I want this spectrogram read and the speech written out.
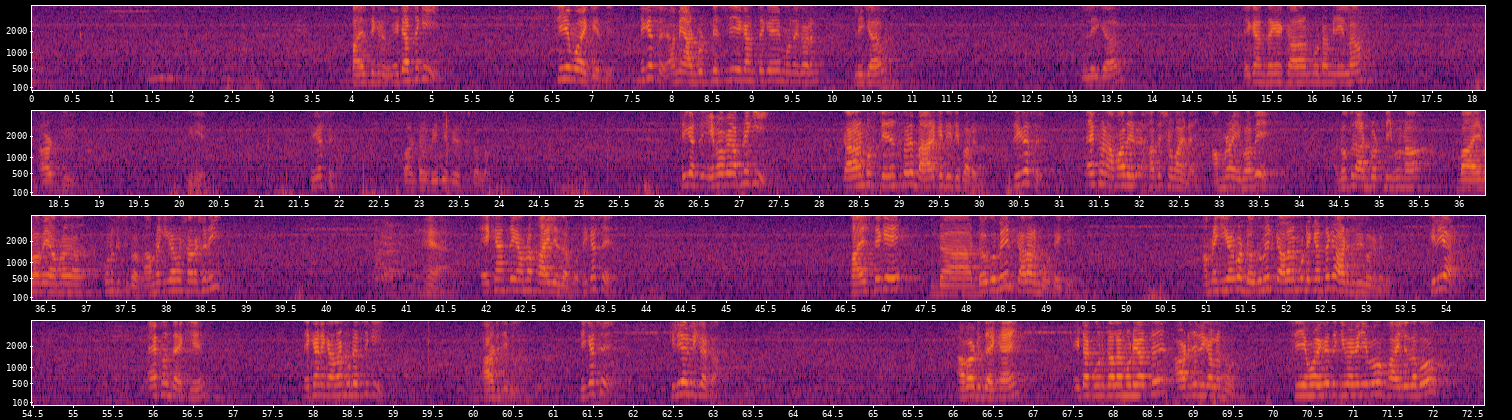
ফাইল থেকে নেব। এটা আছে কি? সিএমওয়াই কেতে ঠিক আছে? আমি আউটপুট নিচ্ছি এখান থেকে, মনে করেন লিগাল লিগাল এখান থেকে কালার মোড আমি নিলাম আট জিবি ক্রিয়েট ঠিক আছে? কন্ট্রোল ভি দিয়ে পেস্ট করলাম। ঠিক আছে? এভাবে আপনি কি কালার মোড চেঞ্জ করে বায়ারকে দিতে পারেন। ঠিক আছে? এখন আমাদের হাতে সময় নাই। আমরা এভাবে নতুন আর্টবোর্ড নিব না, বা এভাবে আমরা কোনো কিছু করব। আমরা কী করব সরাসরি? হ্যাঁ এখান থেকে আমরা ফাইলে যাব, ঠিক আছে? ফাইল থেকে ডকুমেন্ট কালার মোড এই যে। আমরা কী করব? ডকুমেন্ট কালার মোড এখান থেকে আট জিবি করে নেব। ক্লিয়ার এখন দেখেন, এখানে কালার মোড আছে কি? আট জিবি ঠিক আছে? ক্লিয়ার বিষয়টা? আবার একটু দেখাই। এটা কোন কালার মোডে আছে? জিবি কালার মোড সিএমওয়াইকে কীভাবে নিব? ফাইলে যাব।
